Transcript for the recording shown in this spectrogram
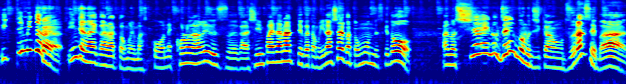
行ってみたらいいんじゃないかなと思います。こうね、コロナウイルスが心配だなっていう方もいらっしゃるかと思うんですけど、あの、試合の前後の時間をずらせば、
